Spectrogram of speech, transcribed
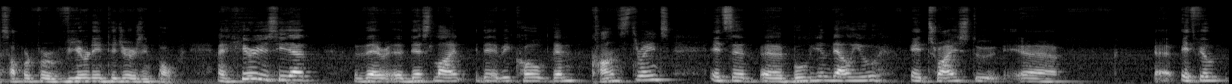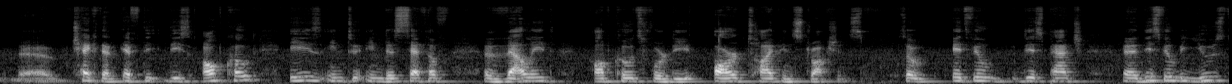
support for weird integers in poke and here you see that there this line they, we call them constraints it's a, a boolean value. It tries to uh, uh, it will uh, check that if the, this opcode is into in the set of valid opcodes for the R type instructions. So it will dispatch uh, this will be used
